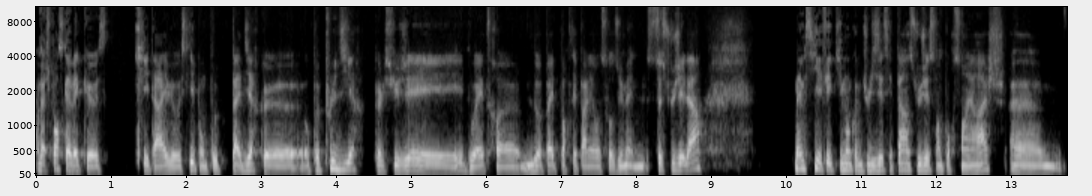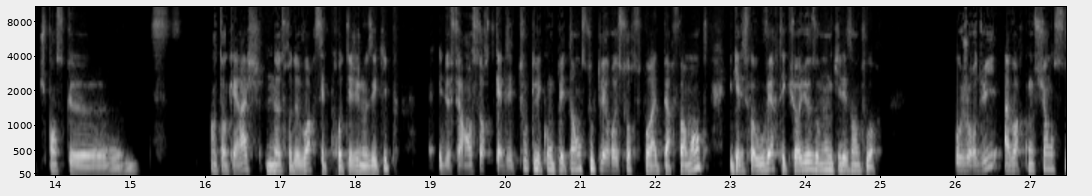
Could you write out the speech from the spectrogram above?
Ah bah, Je pense qu'avec euh, ce qui est arrivé au slip, on peut pas dire que, on peut plus dire que le sujet doit être, euh, doit pas être porté par les ressources humaines. Ce sujet-là, même si effectivement, comme tu le disais, c'est pas un sujet 100% RH, euh, je pense que en tant qu'RH, notre devoir, c'est de protéger nos équipes et de faire en sorte qu'elles aient toutes les compétences, toutes les ressources pour être performantes et qu'elles soient ouvertes et curieuses au monde qui les entoure. Aujourd'hui, avoir conscience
